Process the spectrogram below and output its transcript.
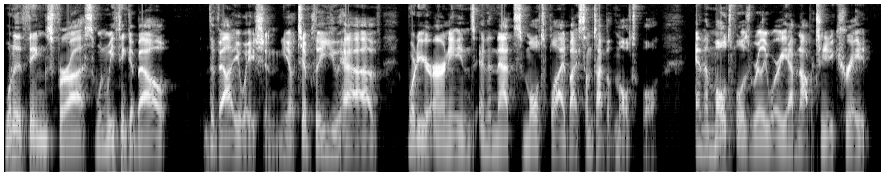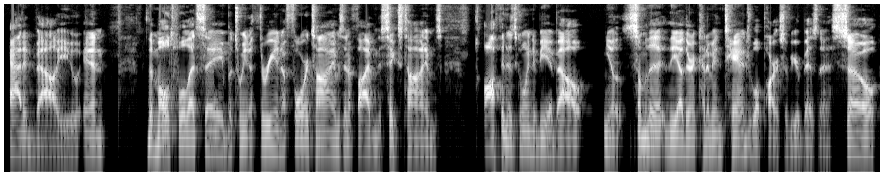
one of the things for us when we think about the valuation, you know, typically you have what are your earnings, and then that's multiplied by some type of multiple, and the multiple is really where you have an opportunity to create added value. And the multiple, let's say between a three and a four times and a five and a six times, often is going to be about you know some of the the other kind of intangible parts of your business. So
